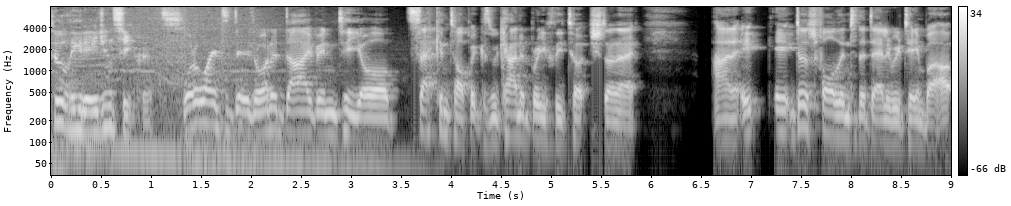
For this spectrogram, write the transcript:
to Elite Agent Secrets. What I wanted to do is I want to dive into your second topic because we kind of briefly touched on it and it, it does fall into the daily routine but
